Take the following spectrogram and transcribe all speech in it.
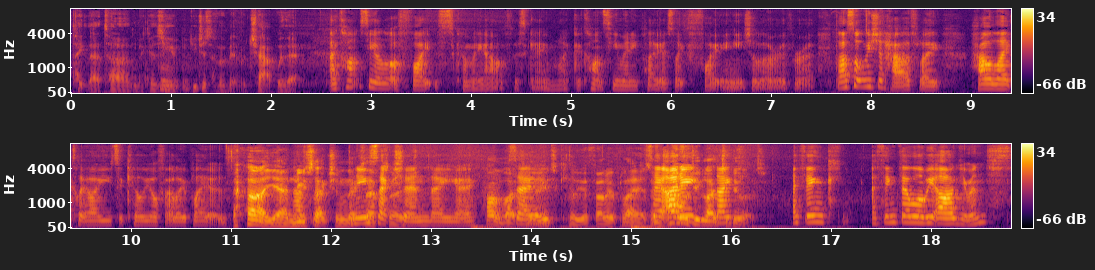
take their turn because you, Mm. you just have a bit of a chat with it. I can't see a lot of fights coming out of this game. Like I can't see many players like fighting each other over it. That's what we should have. Like, how likely are you to kill your fellow players? Ah, yeah, new That's- section next New episode. section. There you go. How likely So- are you to kill your fellow players? So and I how would you like, like- to do it? I think I think there will be arguments,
